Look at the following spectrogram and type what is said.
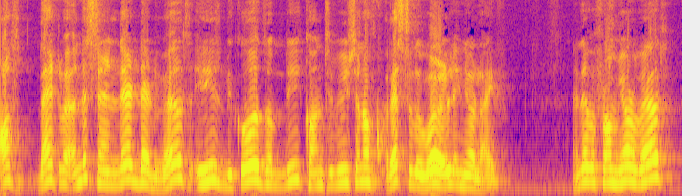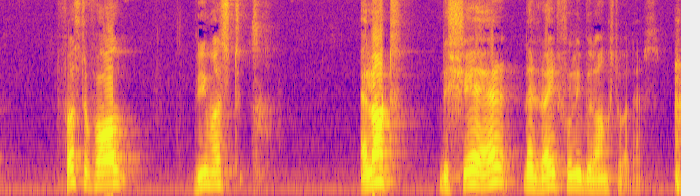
Of that, understand that that wealth is because of the contribution of rest of the world in your life. And therefore, from your wealth, first of all, we must allot the share that rightfully belongs to others.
